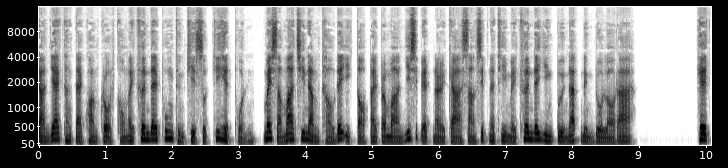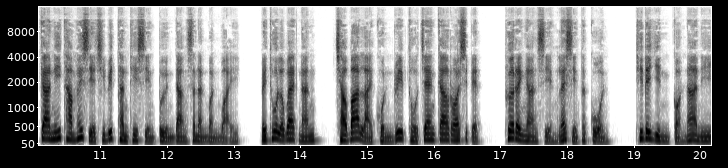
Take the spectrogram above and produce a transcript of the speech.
การแยกทางแต่ความโกรธของไมเคิลได้พุ่งถึงขีดสุดที่เหตุผล ไม่สามารถชี้นำเขาได้อีกต่อไปประมาณ 21นาฬิกา30 นาทีไมเคิลได้ยิงปืนนัดหนึ่งโดลอร่าเหตุการณ์นี้ทำให้เสียชีวิตทันทีเสียงปืนดังสนั่นหวั่นไหว ไปทั่วละแวกนั้น ชาวบ้านหลายคนรีบโทรแจ้ง 911 เพื่อรายงานเสียงและเสียงตะโกนที่ได้ยินก่อนหน้านี้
